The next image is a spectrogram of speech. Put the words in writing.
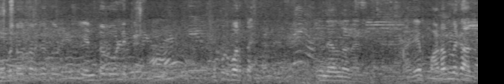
ఒకటో తరగతి ఇంటర్ ఇప్పుడు పడతాయి ఈ అదే కాదు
